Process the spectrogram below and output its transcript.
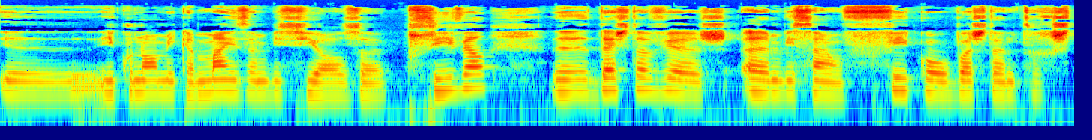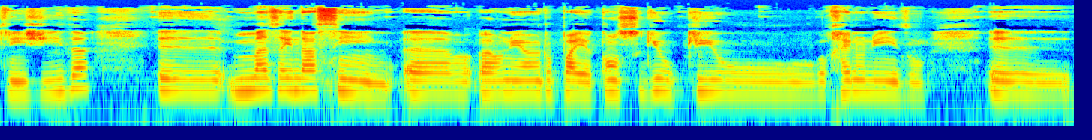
eh, económica mais ambiciosa possível. Eh, desta vez a ambição ficou bastante restringida, eh, mas ainda assim a, a, União Europeia conseguiu que o Reino Unido eh,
